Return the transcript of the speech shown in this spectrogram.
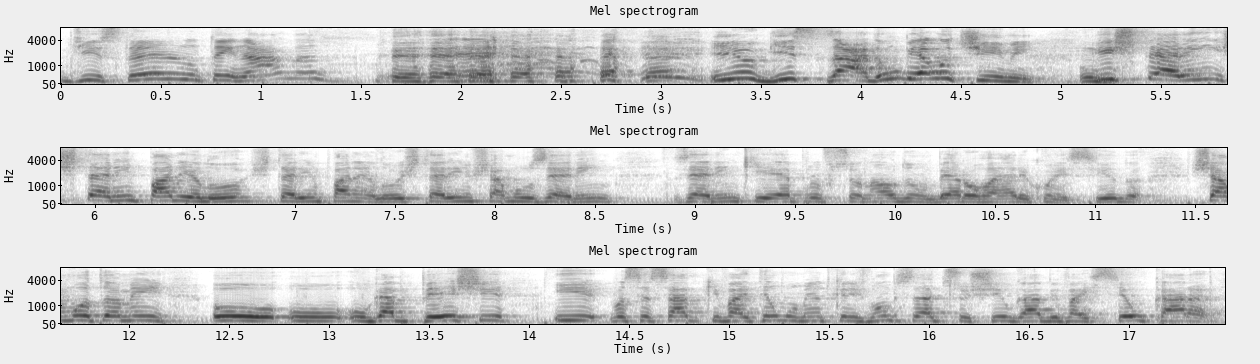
de estranho não tem nada. É. E o Guiçado, um belo time. hein? Um Esterim, Esterim panelou, Esterim panelou, Esterim chamou o Zerim, Zerim que é profissional de um Battle Royale conhecido. Chamou também o, o, o Gabi Peixe e você sabe que vai ter um momento que eles vão precisar de sushi, o Gabi vai ser o cara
